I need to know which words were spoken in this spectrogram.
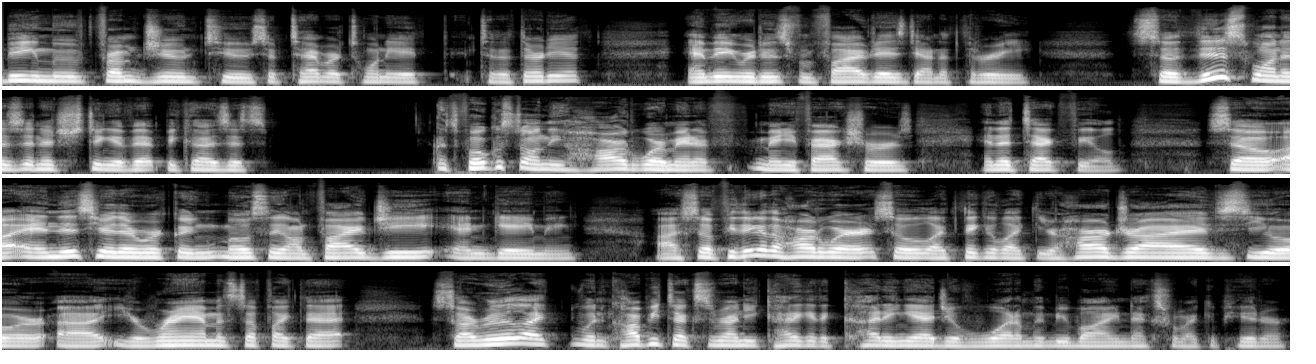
being moved from June to September 28th to the 30th, and being reduced from five days down to three. So this one is an interesting event because it's it's focused on the hardware manuf- manufacturers in the tech field. So uh, and this year they're working mostly on 5G and gaming. Uh, so if you think of the hardware, so like think of like your hard drives, your uh, your RAM and stuff like that. So I really like when Computex is around, you kind of get the cutting edge of what I'm going to be buying next for my computer.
